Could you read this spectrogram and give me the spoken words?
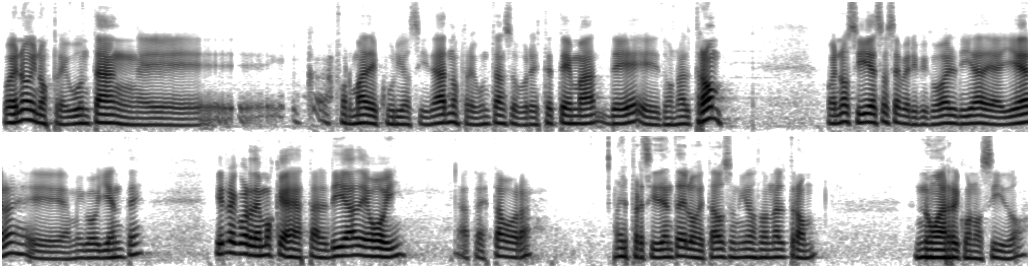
Bueno, y nos preguntan, eh, a forma de curiosidad, nos preguntan sobre este tema de eh, Donald Trump. Bueno, sí, eso se verificó el día de ayer, eh, amigo oyente. Y recordemos que hasta el día de hoy, hasta esta hora, el presidente de los Estados Unidos, Donald Trump, no ha reconocido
